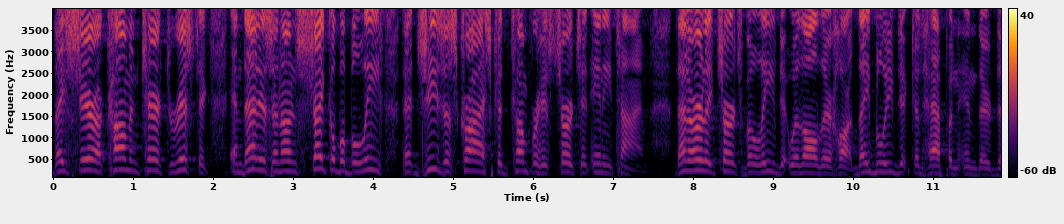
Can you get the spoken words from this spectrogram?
they share a common characteristic, and that is an unshakable belief that Jesus Christ could come for His church at any time. That early church believed it with all their heart. They believed it could happen in their day.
